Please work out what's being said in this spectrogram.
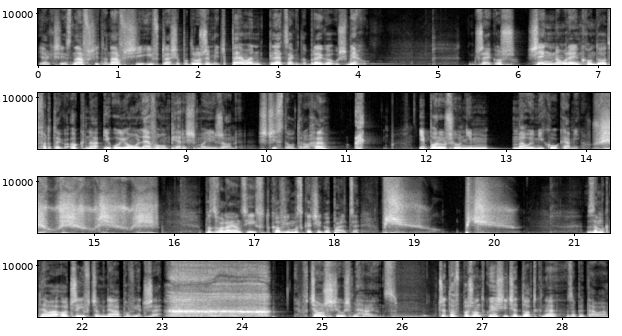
jak się jest na wsi, to na wsi, i w czasie podróży mieć pełen plecak dobrego uśmiechu. Grzegorz sięgnął ręką do otwartego okna i ujął lewą pierś mojej żony. Ścisnął trochę i poruszył nim małymi kółkami, pozwalając jej sutkowi muskać jego palce. Zamknęła oczy i wciągnęła powietrze, wciąż się uśmiechając. Czy to w porządku, jeśli cię dotknę? zapytała.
